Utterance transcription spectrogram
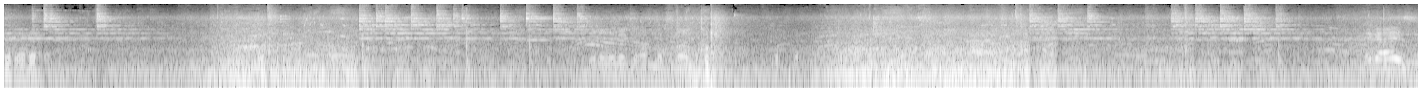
they don't look like they're having much fun. hey guys!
